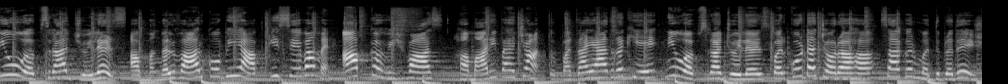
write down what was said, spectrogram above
न्यू अप्सरा ज्वेलर्स, अब मंगलवार को भी आपकी सेवा में आपका विश्वास, हमारी पहचान। तो पता याद रखिए, न्यू अप्सरा ज्वेलर्स पर कोटा चौराहा, सागर, मध्य प्रदेश।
